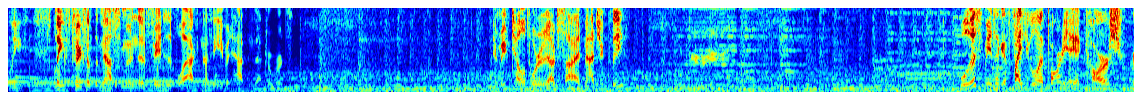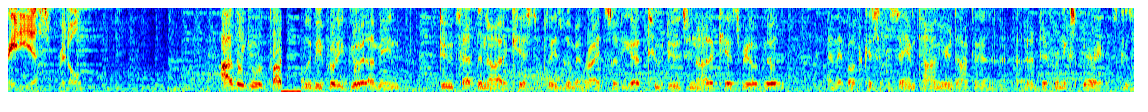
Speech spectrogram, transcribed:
Link, Lynx picks up the Masamune that fades to black. Nothing even happens afterwards. And we've teleported outside magically. Well, this means I get five people in my party. I get Karsh, Radius, Riddel. I think it would probably be pretty good. I mean, dudes have to know how to kiss to please women, right? So if you got two dudes who know how to kiss real good, and they both kiss at the same time, you're talking a, a different experience. Because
